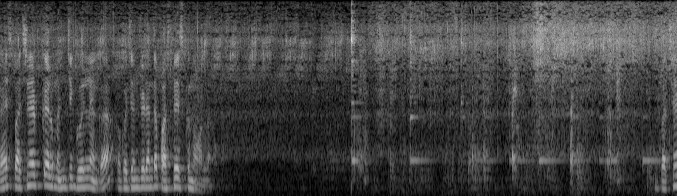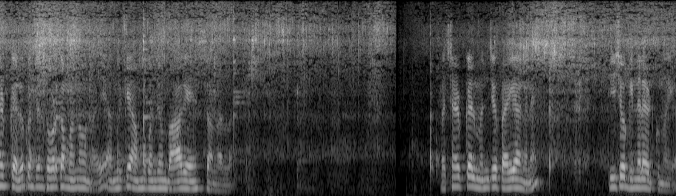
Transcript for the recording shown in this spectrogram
గైస్ పచ్చిమిరపకాయలు మంచిగా గోలినాక ఒక చెంచాడంతా పసుపు వేసుకుందాం అలా పచ్చిమిరపకాయలు కొంచెం తోడక మందం ఉన్నాయి. అందుకే అమ్మ కొంచెం బాగా వేయిస్తుంది అలా పచ్చిమిరపకాయలు మంచిగా ఫ్రై కాగానే తీసి ఒక గిన్నెలో పెట్టుకుందాం ఇక.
